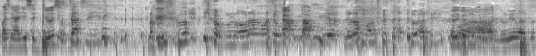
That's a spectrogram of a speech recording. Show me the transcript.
pas ngaji sejus. Nangis gua. 30 orang langsung hatam dalam waktu satu hari. Gue dulu Wah, pernah. alhamdulillah tuh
